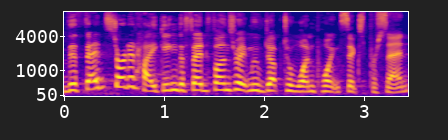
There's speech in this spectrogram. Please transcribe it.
The Fed started hiking. The Fed funds rate moved up to 1.6%.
